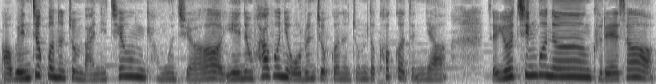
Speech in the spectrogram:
어, 왼쪽 거는 좀 많이 채운 경우죠. 얘는 화분이 오른쪽 거는 좀 더 컸거든요. 이 친구는 그래서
